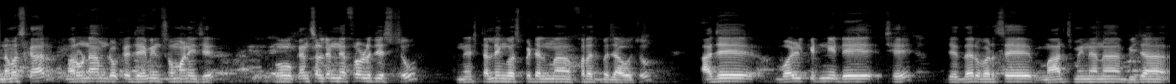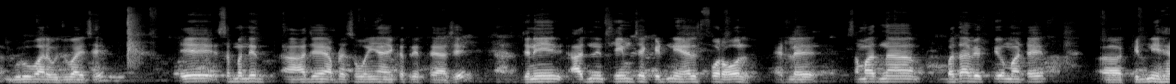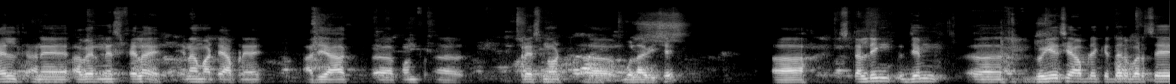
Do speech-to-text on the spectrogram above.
નમસ્કાર. મારું નામ ડૉક્ટર જયમીન સોમાણી છે. હું કન્સલ્ટન્ટ નેફ્રોલોજિસ્ટ છું અને સ્ટર્લિંગ હોસ્પિટલમાં ફરજ બજાવું છું. આજે વર્લ્ડ કિડની ડે છે, જે દર વર્ષે માર્ચ મહિનાના બીજા ગુરુવારે ઉજવાય છે. એ સંબંધિત આજે આપણે સૌ અહીંયા એકત્રિત થયા છે જેની આજની થીમ છે કિડની હેલ્થ ફોર ઓલ. એટલે સમાજના બધા વ્યક્તિઓ માટે કિડની હેલ્થ અને અવેરનેસ ફેલાય એના માટે આપણે આજે આ પ્રેસ નોટ બોલાવી છે. સ્ટલ્ડિંગ જેમ જોઈએ છીએ આપણે કે દર વર્ષે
